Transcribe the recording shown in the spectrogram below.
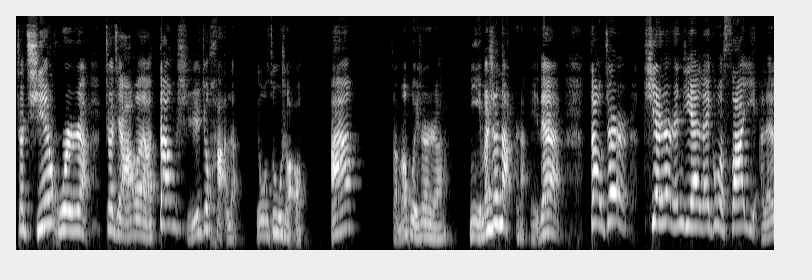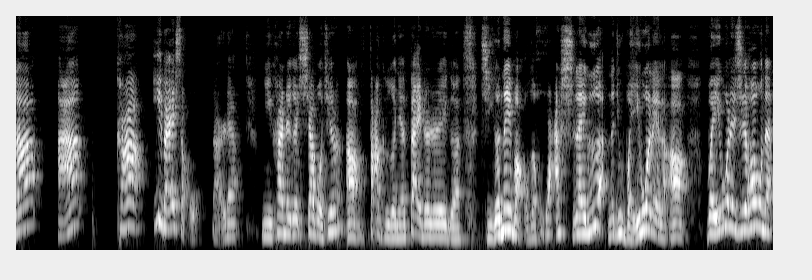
这秦辉啊，这家伙呀，当时就喊了：“给我住手啊！怎么回事啊？你们是哪儿来的？到这儿天上人间来给我撒野来了啊？”咔一摆手，哪儿的？你看这个夏宝庆啊，大哥呢，带着这个几个内保子，花十来个，那就围过来了啊！围过来之后呢，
